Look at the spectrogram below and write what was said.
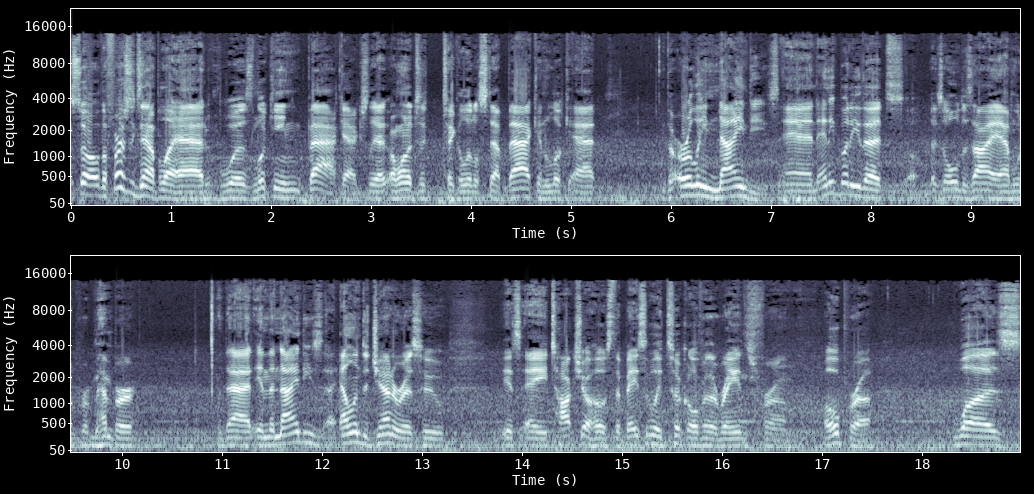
So the first example I had was looking back. Actually, I wanted to take a little step back and look at the early '90s. And anybody that's as old as I am would remember that in the '90s, Ellen DeGeneres, who is a talk show host that basically took over the reins from Oprah, was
